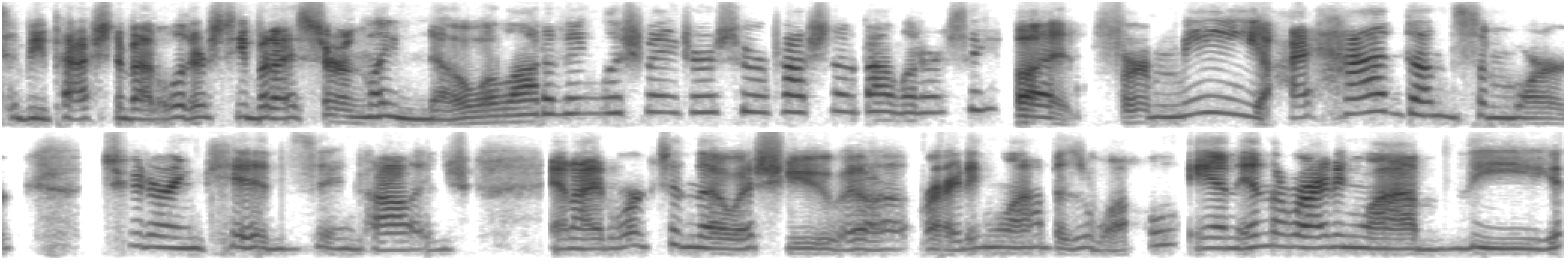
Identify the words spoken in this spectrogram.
to be passionate about literacy, but I certainly know a lot of English majors who are passionate about literacy. But for me, I had done some work tutoring kids in college, and I had worked in the OSU uh, writing lab as well. And in the writing lab, the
